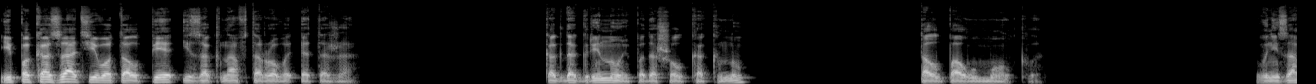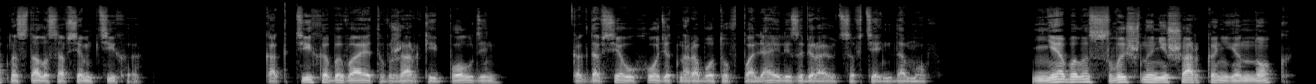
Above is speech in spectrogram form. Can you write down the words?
и показать его толпе из окна второго этажа. Когда Гриной подошел к окну, толпа умолкла. Внезапно стало совсем тихо. Как тихо бывает в жаркий полдень, когда все уходят на работу в поля или забираются в тень домов. Не было слышно ни шарканья ног,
